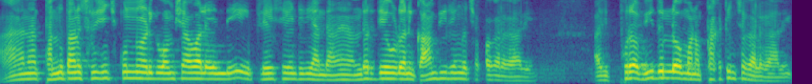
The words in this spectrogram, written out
ఆయన తను తాను సృజించుకున్నవాడికి వంశావళి ఏంది? ప్లేస్ ఏంటిది? అంద ఆయన అందరి దేవుడు అని గాంభీర్యంగా చెప్పగలగాలి. అది పుర వీధుల్లో మనం ప్రకటించగలగాలి.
